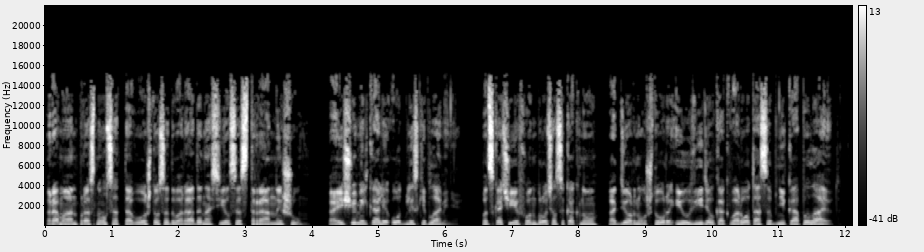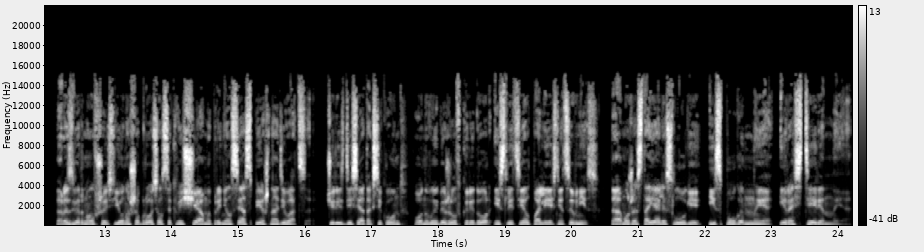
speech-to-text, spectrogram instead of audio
Роман проснулся от того, что со двора доносился странный шум. А еще мелькали отблески пламени. Подскочив, он бросился к окну, отдернул шторы и увидел, как ворота особняка пылают. Развернувшись, юноша бросился к вещам и принялся спешно одеваться. Через десяток секунд он выбежал в коридор и слетел по лестнице вниз. Там уже стояли слуги, испуганные и растерянные.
